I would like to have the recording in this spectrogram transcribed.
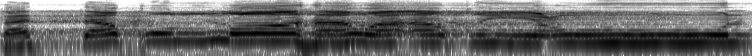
فَاتَّقُوا اللَّهَ وَأَطِيعُونِ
